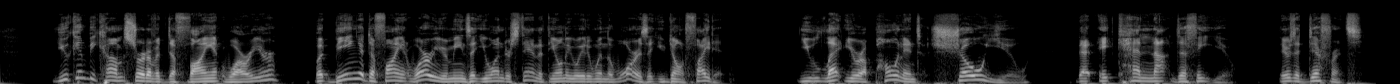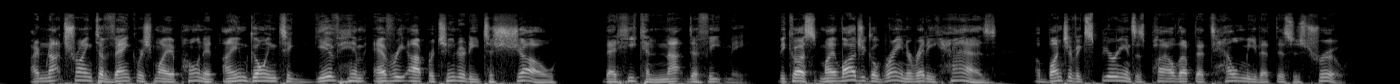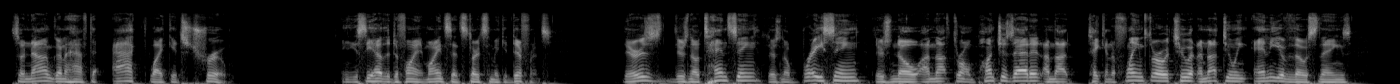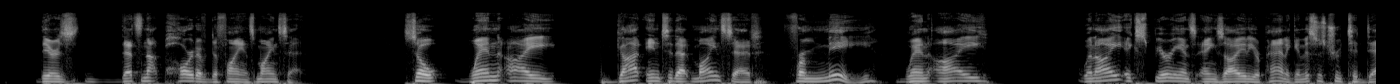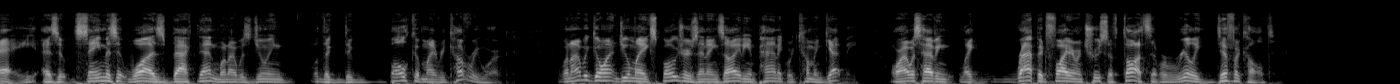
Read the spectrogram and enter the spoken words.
you can become sort of a defiant warrior, but being a defiant warrior means that you understand that the only way to win the war is that you don't fight it. You let your opponent show you that it cannot defeat you. There's a difference. I'm not trying to vanquish my opponent. I am going to give him every opportunity to show that he cannot defeat me because my logical brain already has a bunch of experiences piled up that tell me that this is true. So now I'm going to have to act like it's true. And you see how the defiant mindset starts to make a difference. There's, there's no tensing. There's no bracing. There's no, I'm not throwing punches at it. I'm not taking a flamethrower to it. I'm not doing any of those things. There's, that's not part of defiance mindset. So when I got into that mindset for me, when I when I experience anxiety or panic, and this is true today, as it same as it was back then when I was doing the, the bulk of my recovery work, when I would go out and do my exposures and anxiety and panic would come and get me, or I was having like rapid fire intrusive thoughts that were really difficult.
